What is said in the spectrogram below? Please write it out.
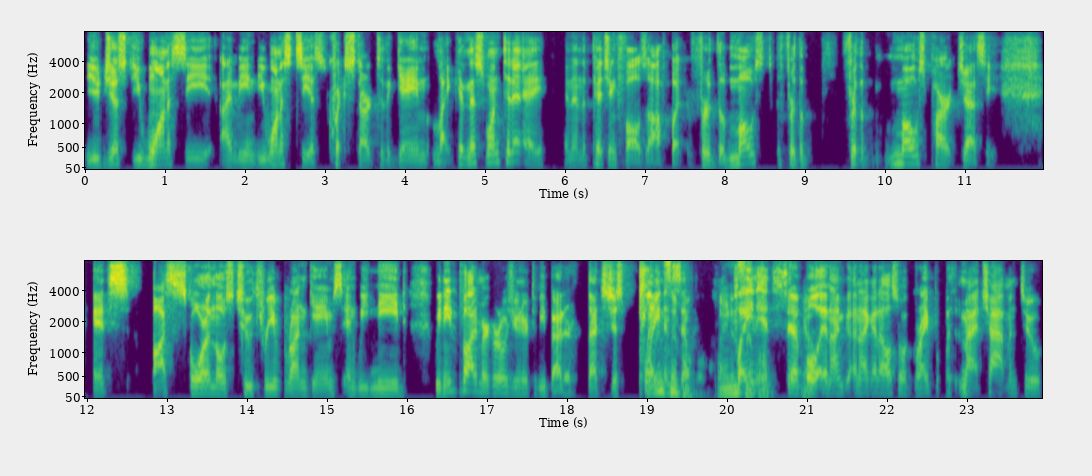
You just you want to see. I mean, you want to see a quick start to the game, like in this one today, and then the pitching falls off. But for the most, for the for the most part, Jesse, it's us scoring those two three run games and we need we need Vladimir Guerrero Jr. to be better. That's just plain, plain and simple. simple. Plain and plain simple. And, simple. Yep. and I'm and I got also a gripe with Matt Chapman too,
